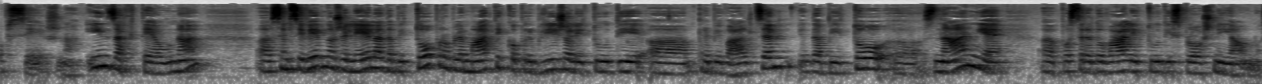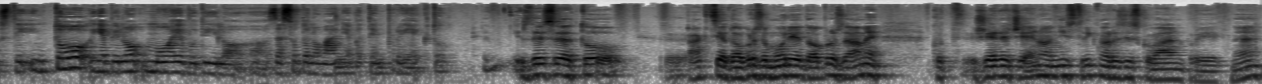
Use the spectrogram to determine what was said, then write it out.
obsežna in zahtevna, uh, sem si vedno želela, da bi to problematiko približali tudi uh, prebivalcem, da bi to uh, znanje Eh, posredovali tudi splošni javnosti. In to je bilo moje vodilo eh, za sodelovanje v tem projektu. Zdaj se to eh, akcija Dobro za morje, dobro za me, kot že rečeno, ni striktno raziskovalen projekt. Ne?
